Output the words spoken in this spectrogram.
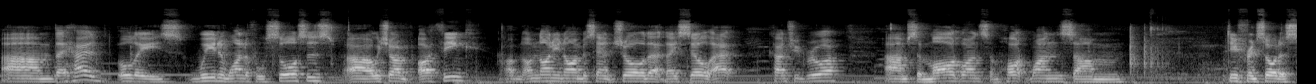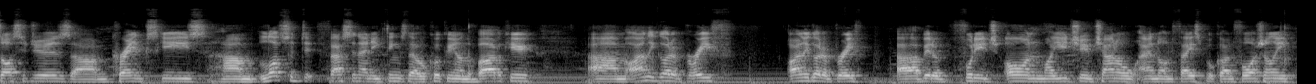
Um, they had all these weird and wonderful sauces, uh, which I'm, I think I'm, I'm 99% sure that they sell at country brewer. Um, some mild ones, some hot ones, some different sort of sausages, um, skis, um, lots of fascinating things they were cooking on the barbecue. Um, I only got a brief, I only got a brief uh, bit of footage on my YouTube channel and on Facebook, unfortunately.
